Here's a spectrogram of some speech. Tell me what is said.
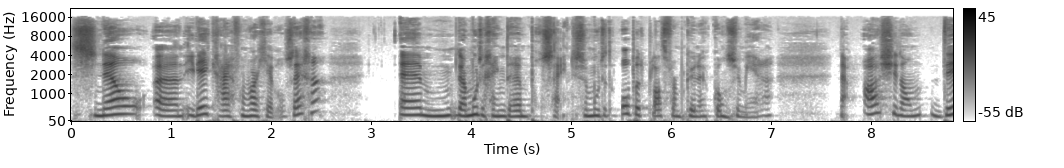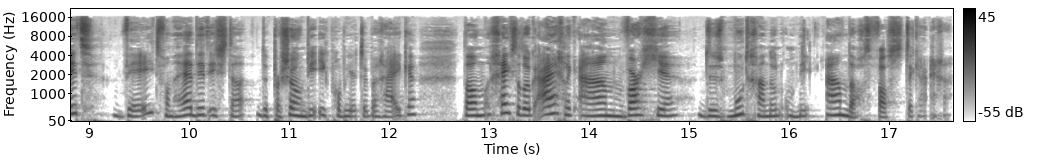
snel een idee krijgen van wat jij wil zeggen. En daar moeten geen drempels zijn. Ze moeten het op het platform kunnen consumeren. Nou, als je dan dit weet, van hè, dit is de, de persoon die ik probeer te bereiken, dan geeft dat ook eigenlijk aan wat je dus moet gaan doen om die aandacht vast te krijgen.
